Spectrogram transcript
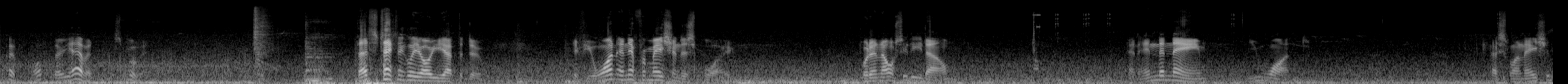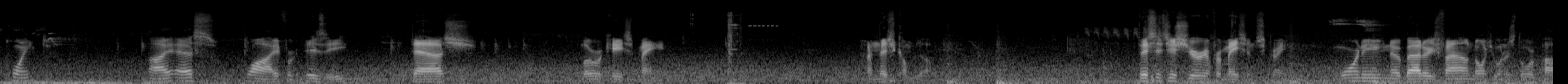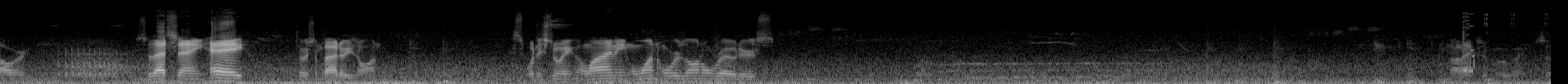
Okay, well, there you have it. Let's move it. That's technically all you have to do. If you want an information display, put an LCD down, and in the name, you want explanation point ISY for Izzy dash lowercase main. And this comes up. This is just your information screen. Warning, no batteries found, don't you want to store power? So that's saying, hey, throw some batteries on. So what it's doing, aligning one horizontal rotors. Not actually moving, so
